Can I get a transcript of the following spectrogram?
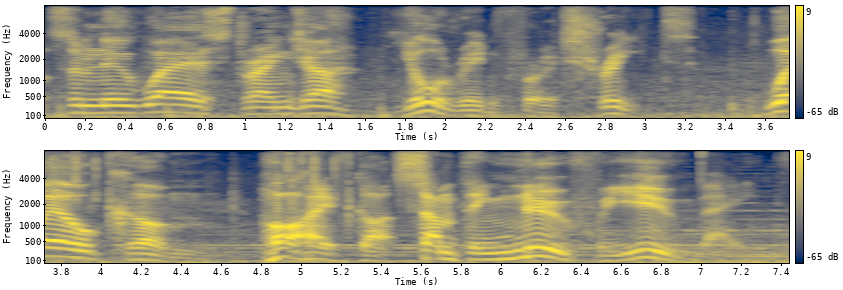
Got some new wares, stranger. You're in for a treat. Welcome. I've got something new for you, mate.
